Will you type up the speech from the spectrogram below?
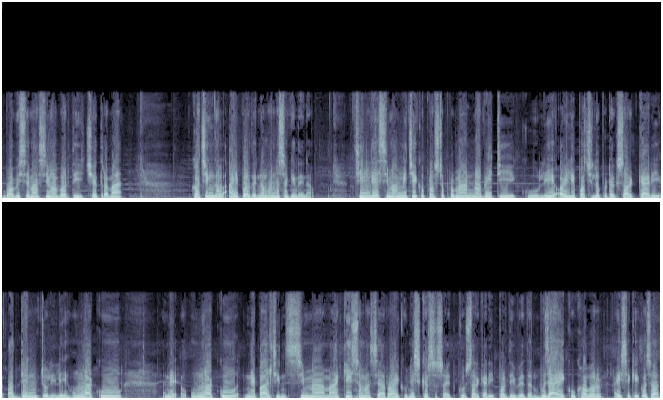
भविष्यमा सीमावर्ती क्षेत्रमा कचिङ्गल आइपर्दैन भन्न सकिँदैन। चीनले सीमा मिचेको प्रष्ट प्रमाण नभेटिएकोले अहिले पछिल्लो पटक सरकारी अध्ययन टोलीले हुम्लाको ने हुम्लाको नेपाल चीन सीमामा केही समस्या रहेको निष्कर्षसहितको सरकारी प्रतिवेदन बुझाएको खबर आइसकेको छ।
